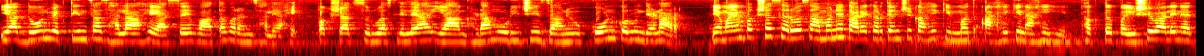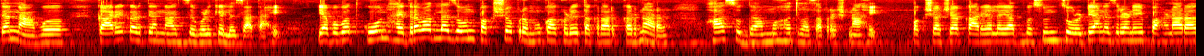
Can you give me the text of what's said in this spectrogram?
या दोन व्यक्तींचा झाला आहे असे वातावरण झाले आहे. पक्षात सुरू असलेल्या या घडामोडीची जाणीव कोण करून देणार? एम आय एम पक्षात सर्वसामान्य कार्यकर्त्यांची काही किंमत आहे की नाही? फक्त पैसेवाले नेत्यांना व कार्यकर्त्यांना जवळ केलं जात आहे. याबाबत कोण हैदराबादला जाऊन पक्ष प्रमुखाकडे तक्रार करणार हा सुद्धा महत्त्वाचा प्रश्न आहे. पक्षाच्या कार्यालयात बसून चोरट्या नजरेने पाहणारा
